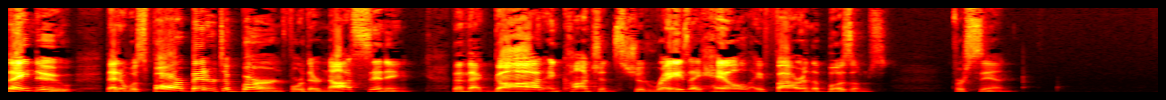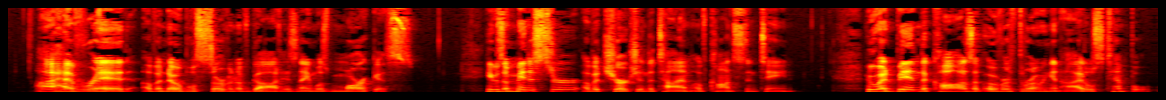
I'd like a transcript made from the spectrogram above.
They knew that it was far better to burn for their not sinning than that God and conscience should raise a hell, a fire in the bosoms for sin. I have read of a noble servant of God. His name was Marcus. He was a minister of a church in the time of Constantine, who had been the cause of overthrowing an idol's temple.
